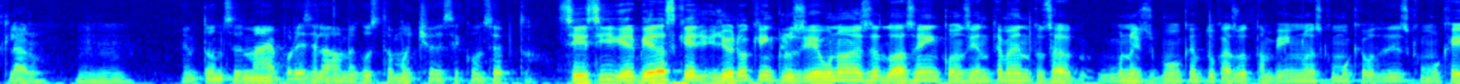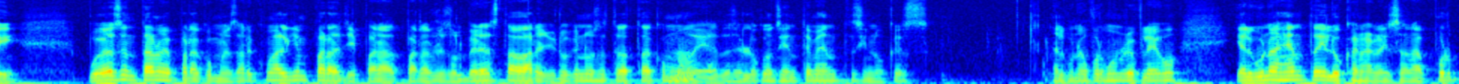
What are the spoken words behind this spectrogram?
Claro. Entonces, madre, por ese lado me gusta mucho ese concepto. Sí, sí, vieras que yo creo que inclusive uno a veces lo hace inconscientemente. O sea, bueno, y supongo que en tu caso también no es como que vos dices como, ok, voy a sentarme para conversar con alguien para, para, para resolver esta vara. Yo creo que no se trata como de, hacerlo conscientemente, sino que es de alguna forma un reflejo. Y alguna gente lo canalizará por,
